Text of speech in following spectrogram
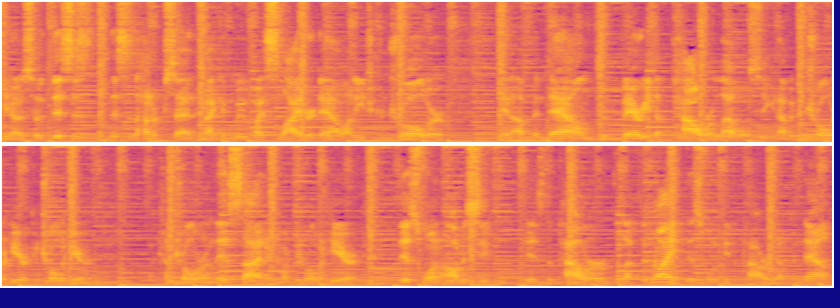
you know, so this is this is 100% and I can move my slider down on each controller and up and down to vary the power level. So you can have a controller here, a controller here, controller on this side, a controller here. This one obviously is the power left and right. This one will be the power up and down.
